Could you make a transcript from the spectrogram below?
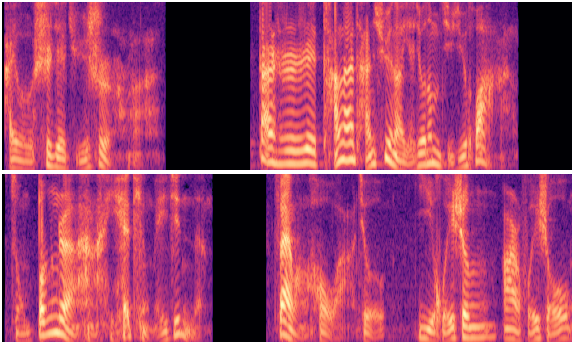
还有世界局势啊。但是这谈来谈去呢，也就那么几句话，总绷着也挺没劲的。再往后啊，就一回生，二回熟。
